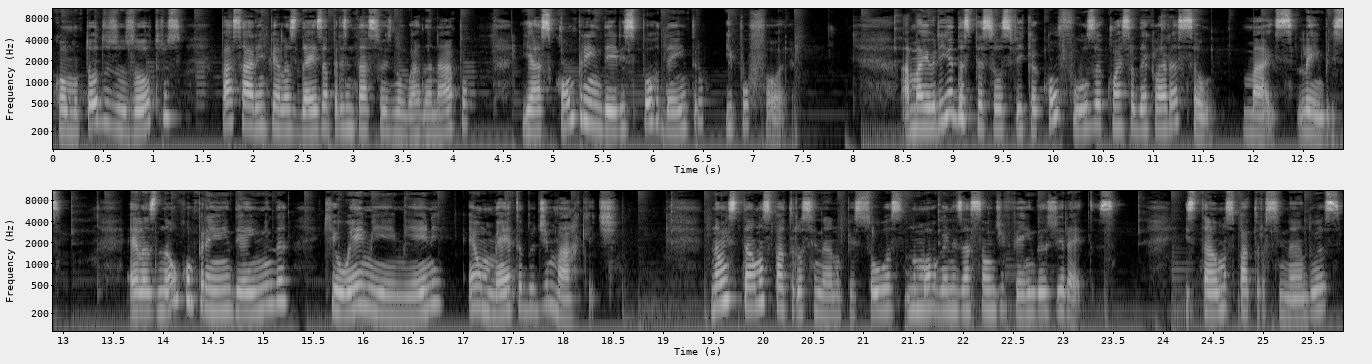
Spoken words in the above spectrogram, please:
como todos os outros, passarem pelas 10 apresentações no guardanapo e as compreenderes por dentro e por fora. A maioria das pessoas fica confusa com essa declaração, mas lembre-se, elas não compreendem ainda que o MMN é um método de marketing. Não estamos patrocinando pessoas numa organização de vendas diretas. Estamos patrocinando-as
